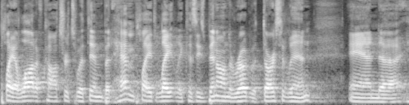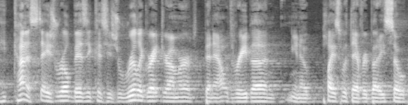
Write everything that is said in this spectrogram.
play a lot of concerts with him, but haven't played lately because he's been on the road with Darci Lynne. And uh, he kind of stays real busy because he's a really great drummer, been out with Reba and, you know, plays with everybody. So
